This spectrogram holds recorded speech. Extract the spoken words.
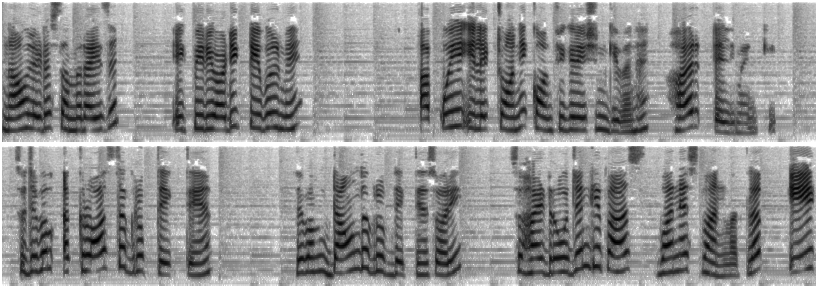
Now let us summarize it एक पीरियोडिक टेबल में आपको ये इलेक्ट्रॉनिक कॉन्फ़िगरेशन गिवन है हर एलिमेंट की। सो so, जब हम अक्रॉस द ग्रुप देखते हैं जब हम डाउन द ग्रुप देखते हैं सॉरी सो हाइड्रोजन के पास वन एस वन मतलब एक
